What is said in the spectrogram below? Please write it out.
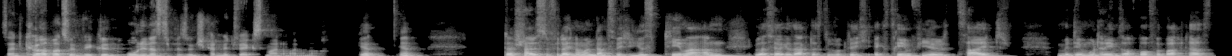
seinen Körper zu entwickeln, ohne dass die Persönlichkeit mitwächst, meiner Meinung nach. Ja, ja. Da schneidest du vielleicht nochmal ein ganz wichtiges Thema an. Du hast ja gesagt, dass du wirklich extrem viel Zeit mit dem Unternehmensaufbau verbracht hast.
